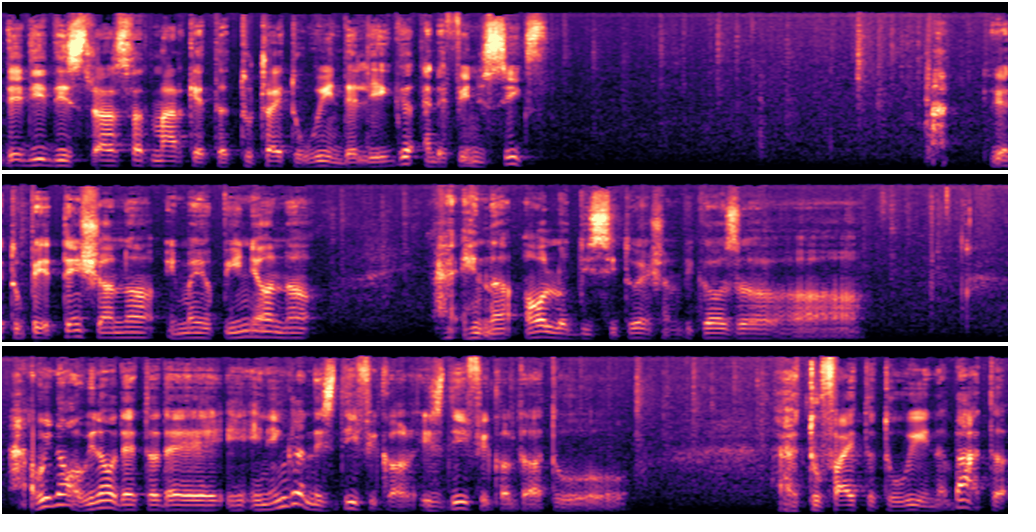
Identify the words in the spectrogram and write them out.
They did this transfer market to try to win the league and they finished sixth. You have to pay attention, in my opinion, in all of this situation because uh, we know we know that the, in England it's difficult. It's difficult to uh, to fight to win, but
